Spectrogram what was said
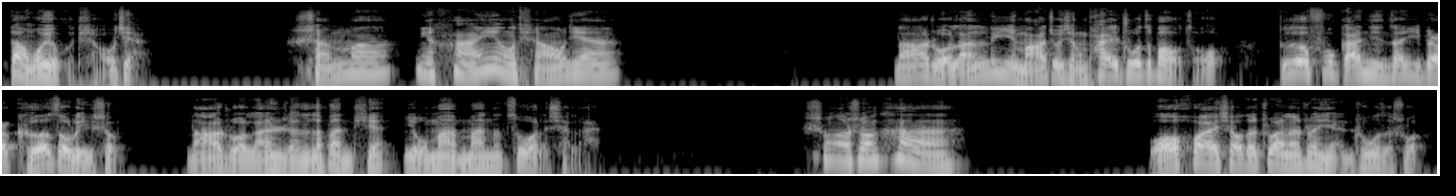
但我有个条件。什么？你还有条件？纳若兰立马就想拍桌子暴走。德福赶紧在一边咳嗽了一声，拿若兰忍了半天，又慢慢的坐了下来。说说看。我坏笑的转了转眼珠子，说：“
